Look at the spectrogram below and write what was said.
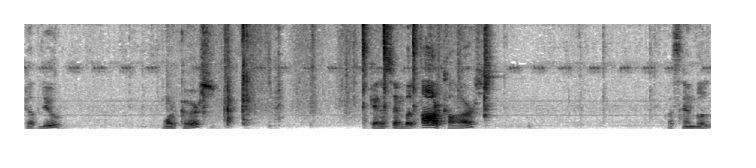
W workers can assemble R cars. Assemble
